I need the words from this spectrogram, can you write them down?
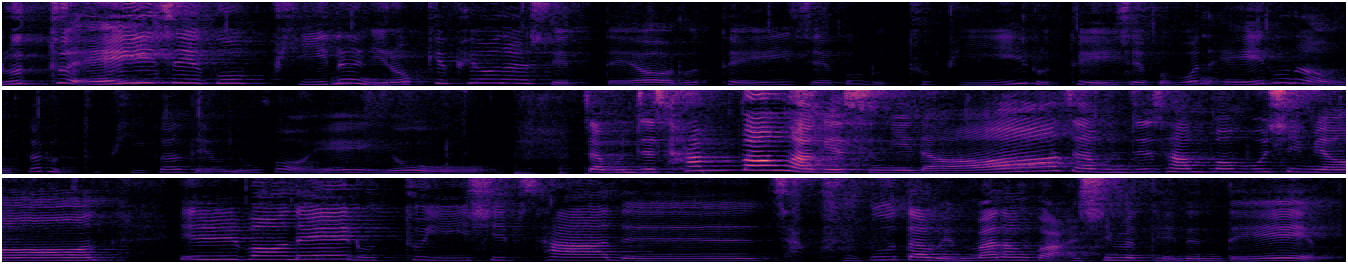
루트 A 제곱 B는 이렇게 표현할 수 있대요. 루트 A 제곱 루트 B, 루트 A 제곱은 A로 나오니까 루트 B가 되는 거예요. 자, 문제 3번 가겠습니다. 자, 문제 3번 보시면 1번에 루트 9구다 웬만한 거 아시면 되는데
